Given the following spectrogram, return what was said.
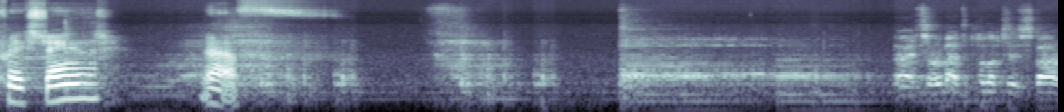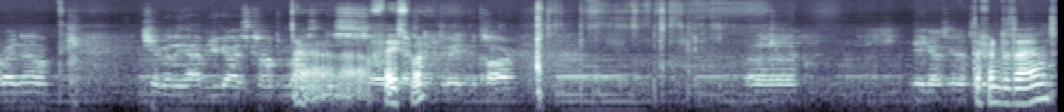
Free exchange. Yeah. So we're about to pull up to the spot right now. Can't really have you guys compromise Uh, this. so you guys Facebook. wait in the car. Uh, yeah, you guys are gonna Different designs.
